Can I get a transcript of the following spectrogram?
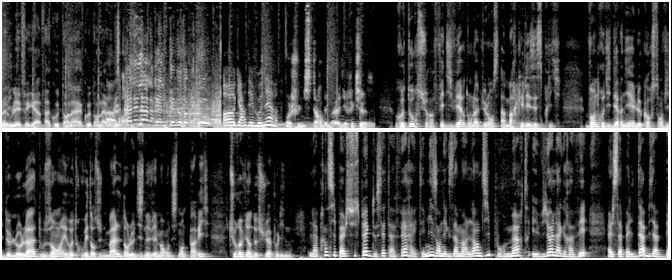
Le blé, fais gaffe, un coup t'en as, un coup t'en as plus. Elle est là la réalité de nos hôpitaux Oh, gardez vos nerfs Moi je suis une star des maladies infectieuses. Retour sur un fait divers dont la violence a marqué les esprits. Vendredi dernier, le corps sans vie de Lola, 12 ans, est retrouvé dans une malle dans le 19e arrondissement de Paris. Tu reviens dessus, Apolline. La principale suspecte de cette affaire a été mise en examen lundi pour meurtre et viol aggravé. Elle s'appelle Dabia B,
